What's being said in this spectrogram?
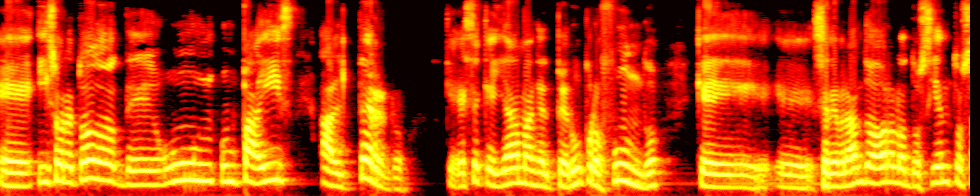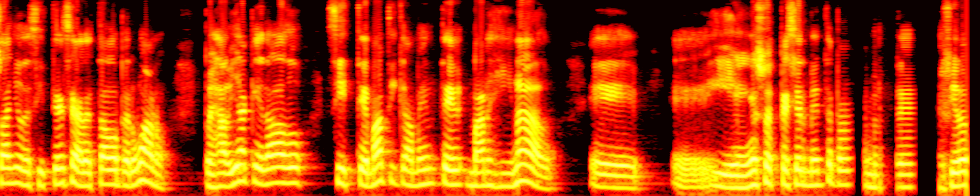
eh, y sobre todo de un, un, país alterno, que ese que llaman el Perú profundo, que eh, celebrando ahora los 200 años de existencia del Estado peruano, pues había quedado sistemáticamente marginado. Eh, y en eso especialmente pues, me refiero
